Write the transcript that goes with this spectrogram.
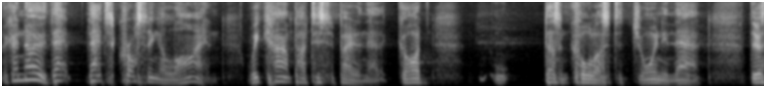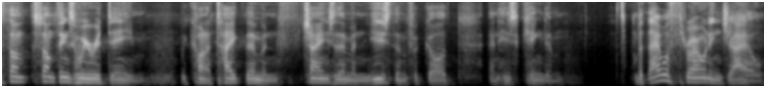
We go, no, that, that's crossing a line. We can't participate in that. God doesn't call us to join in that. There are some, some things we redeem. We kind of take them and change them and use them for God and His kingdom. But they were thrown in jail,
